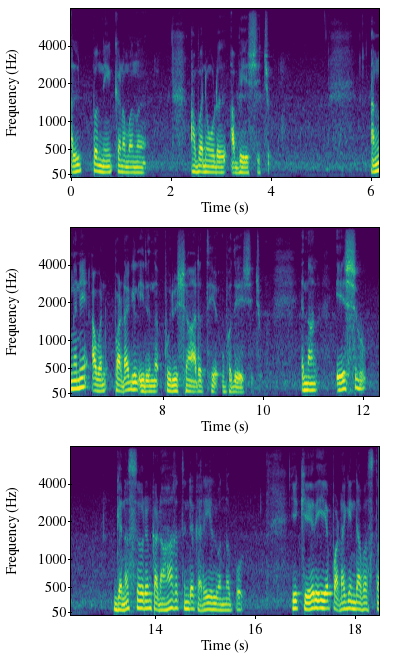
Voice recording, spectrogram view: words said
അല്പം നീക്കണമെന്ന് അവനോട് അപേക്ഷിച്ചു. അങ്ങനെ അവൻ പടകിൽ ഇരുന്ന് പുരുഷാരത്തെ ഉപദേശിച്ചു. എന്നാൽ യേശു ഗനസ്വരം കടാകത്തിന്റെ കരയിൽ വന്നപ്പോൾ ഈ കയറിയ പടകിന്റെ അവസ്ഥ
